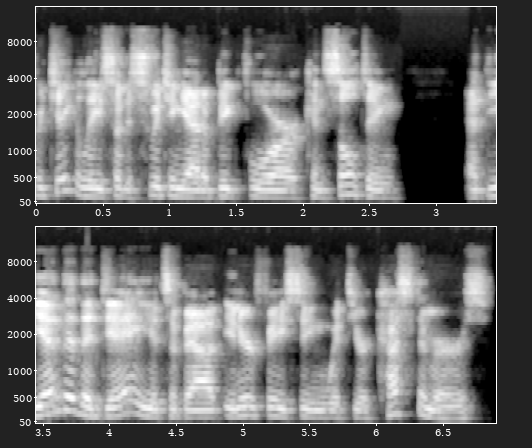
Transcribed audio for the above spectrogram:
particularly, sort of switching out of Big Four consulting. At the end of the day, it's about interfacing with your customers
